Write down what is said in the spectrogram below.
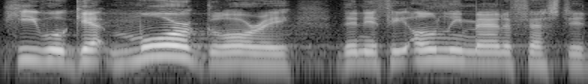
he will get more glory than if he only manifested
